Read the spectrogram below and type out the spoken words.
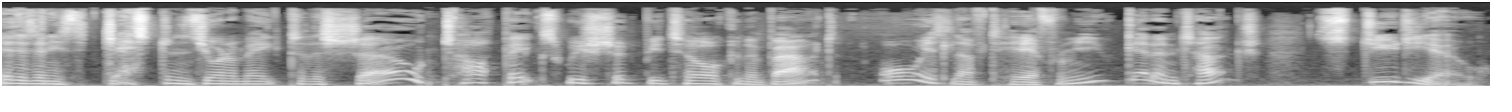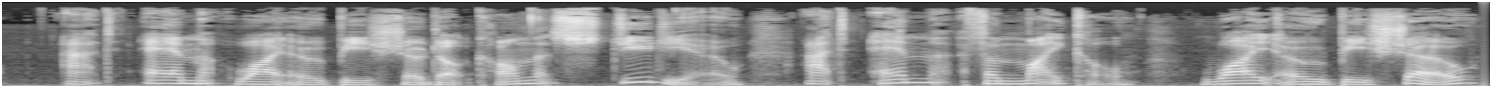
if there's any suggestions you want to make to the show, topics we should be talking about, always love to hear from you. Get in touch. Studio at myobshow.com. That's studio at m for Michael, yobshow.com.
